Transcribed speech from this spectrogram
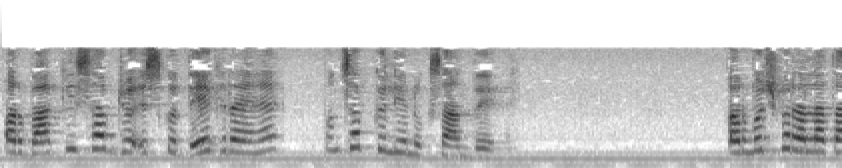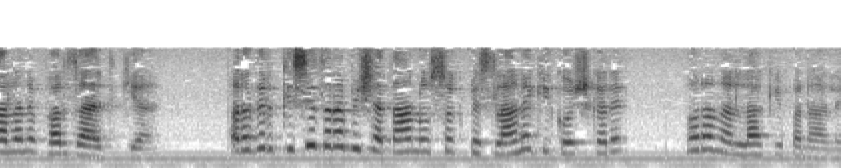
اور باقی سب جو اس کو دیکھ رہے ہیں، ان سب کے لیے نقصان دہ ہے۔ اور مجھ پر اللہ تعالیٰ نے فرض عائد کیا ہے۔ اور اگر کسی طرح بھی شیطان اس وقت پسلانے کی کوشش کرے، فوراً اللہ کی پناہ لے۔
